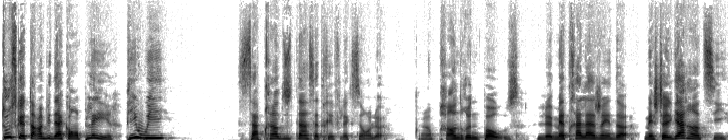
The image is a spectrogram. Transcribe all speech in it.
tout ce que tu as envie d'accomplir. Puis oui, ça prend du temps, cette réflexion-là. Hein, prendre une pause, le mettre à l'agenda. Mais je te le garantis,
